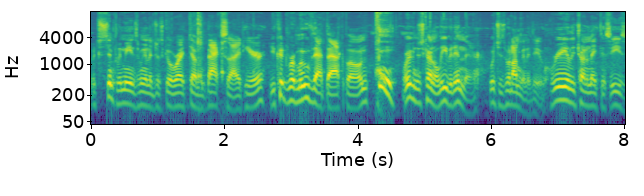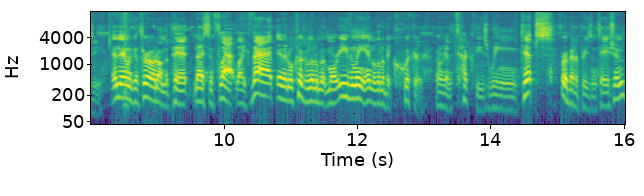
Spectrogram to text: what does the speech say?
which simply means I'm gonna just go right down the backside here. You could remove that backbone, or you can just kind of leave it in there, which is what I'm gonna do. Really trying to make this easy. And then we can throw it on the pit nice and flat like that, and it'll cook a little bit more evenly and a little bit quicker. And we're gonna tuck these wing tips for a better presentation.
